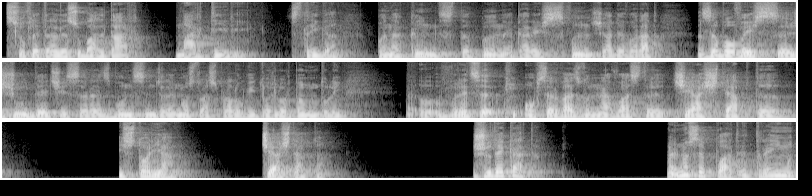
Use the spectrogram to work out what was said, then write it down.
Sufletele de sub altar, martirii, strigă, până când, stăpâne, care ești sfânt și adevărat, zăbovești să judeci și să răzbuni sângele nostru asupra locuitorilor pământului. Vreți să observați dumneavoastră ce așteaptă istoria? Ce așteaptă? Judecată. Nu se poate. Trăim,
